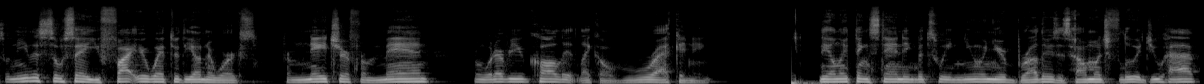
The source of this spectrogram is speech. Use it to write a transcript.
So, needless to say, you fight your way through the underworks from nature, from man, from whatever you call it, like a reckoning. The only thing standing between you and your brothers is how much fluid you have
